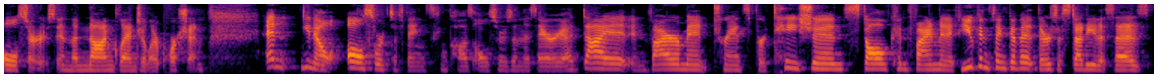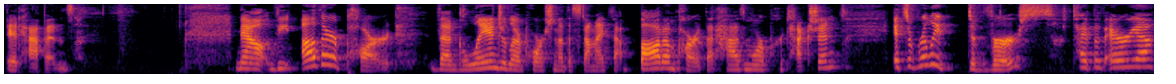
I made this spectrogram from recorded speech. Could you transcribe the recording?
ulcers in the non glandular portion. And, you know, all sorts of things can cause ulcers in this area diet, environment, transportation, stall confinement. If you can think of it, there's a study that says it happens. Now, the other part, the glandular portion of the stomach, that bottom part that has more protection, it's a really diverse type of area.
